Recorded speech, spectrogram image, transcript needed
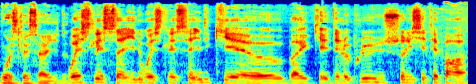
Wesley Saïd. Wesley Saïd, Wesley Saïd qui, est, euh, bah, qui a été le plus sollicité par,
